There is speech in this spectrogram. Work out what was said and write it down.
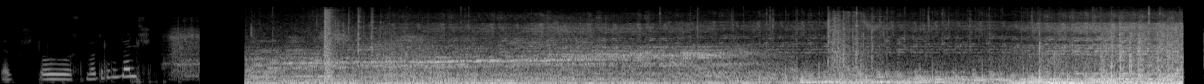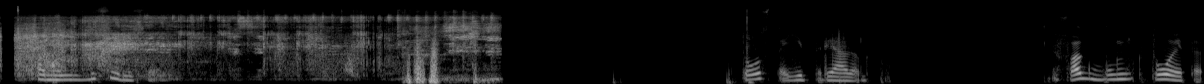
Так что смотрим дальше. Кто стоит рядом? Факт бум, кто это?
